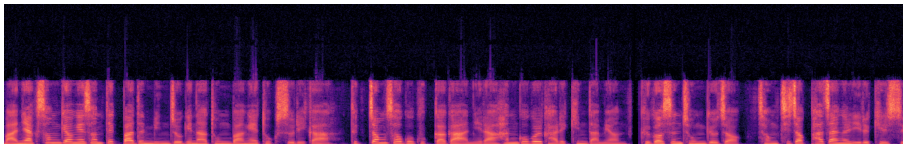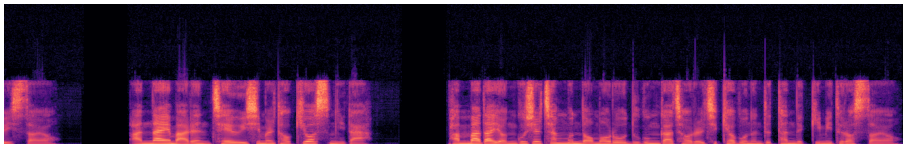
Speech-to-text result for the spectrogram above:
만약 성경에 선택받은 민족이나 동방의 독수리가 특정 서구 국가가 아니라 한국을 가리킨다면 그것은 종교적, 정치적 파장을 일으킬 수 있어요. 안나의 말은 제 의심을 더 키웠습니다. 밤마다 연구실 창문 너머로 누군가 저를 지켜보는 듯한 느낌이 들었어요.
